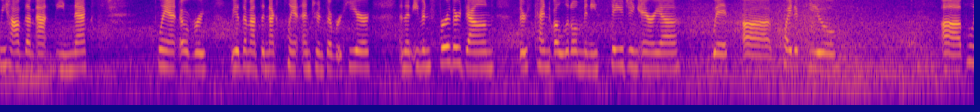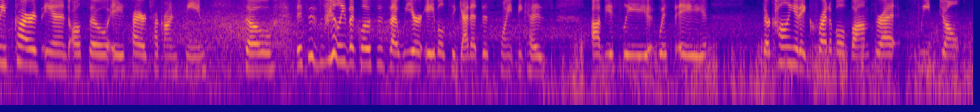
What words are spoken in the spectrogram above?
We have them at the next plant over, we had them at the next plant entrance over here. And then even further down, there's kind of a little mini staging area with uh, quite a few uh, police cars and also a fire truck on scene. So this is really the closest that we are able to get at this point because obviously with a, they're calling it a credible bomb threat. We don't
